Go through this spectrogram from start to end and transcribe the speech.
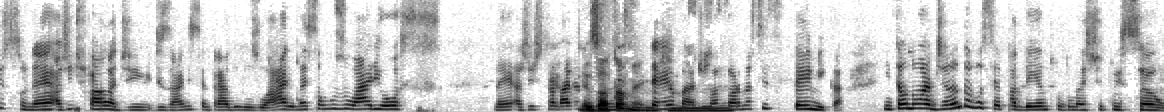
isso, né? A gente fala de design centrado no usuário, mas são usuários, né? A gente trabalha no sistema, de uma uhum. forma sistêmica. Então, não adianta você estar tá dentro de uma instituição,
